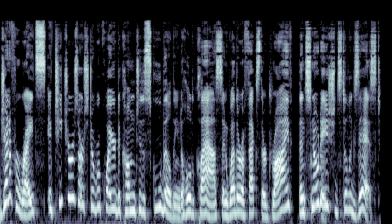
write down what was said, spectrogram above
Jennifer writes, if teachers are still required to come to the school building to hold class and weather affects their drive, then snow days should still exist.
